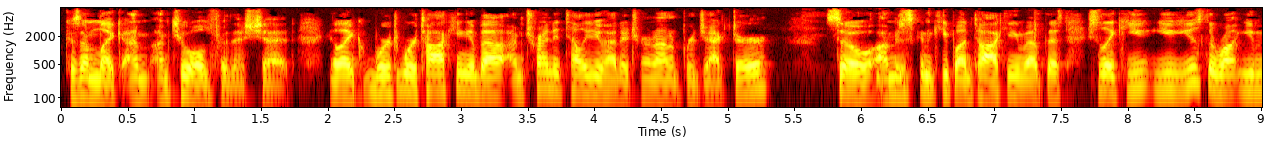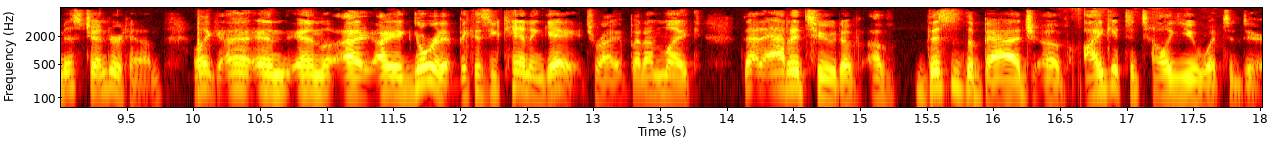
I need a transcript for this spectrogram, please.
because i'm like I'm, I'm too old for this shit You're like we're, we're talking about i'm trying to tell you how to turn on a projector so i'm just going to keep on talking about this she's like you you used the wrong you misgendered him like and and I, I ignored it because you can't engage right but i'm like that attitude of of this is the badge of i get to tell you what to do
